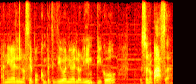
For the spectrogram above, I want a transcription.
a nivel, no sé, pues competitivo, a nivel olímpico, eso no pasa,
